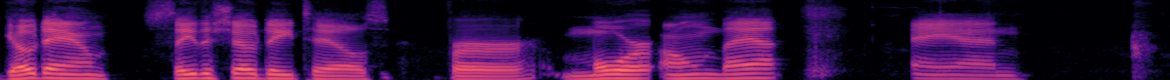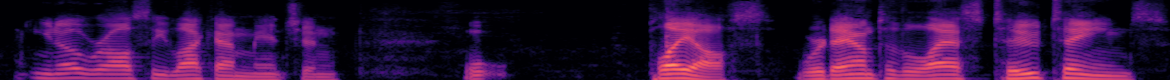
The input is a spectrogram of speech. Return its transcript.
Go down, see the show details for more on that. And, you know, Rossi, like I mentioned, playoffs. We're down to the last two teams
